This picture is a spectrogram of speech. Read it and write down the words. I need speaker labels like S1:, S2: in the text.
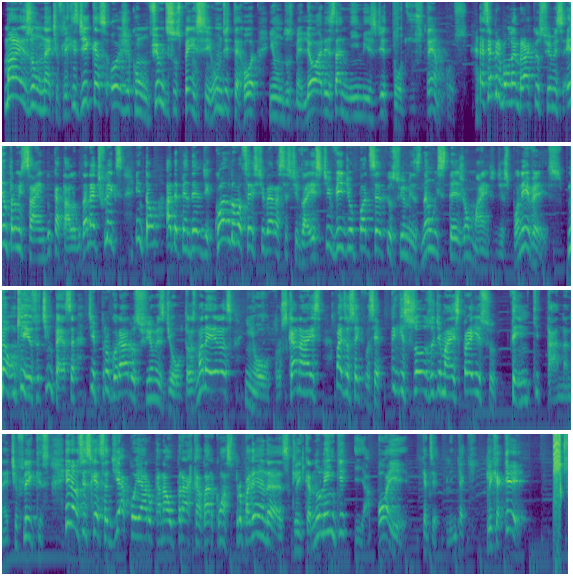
S1: Mais um Netflix Dicas, hoje com um filme de suspense, um de terror e um dos melhores animes de todos os tempos. É sempre bom lembrar que os filmes entram e saem do catálogo da Netflix, então a depender de quando você estiver assistindo a este vídeo, pode ser que os filmes não estejam mais disponíveis. Não que isso te impeça de procurar os filmes de outras maneiras, em outros canais, mas eu sei que você é preguiçoso demais para isso, tem que estar tá na Netflix. E não se esqueça de apoiar o canal para acabar com as propagandas clica no link e apoie. Quer dizer, link aqui. Clica aqui!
